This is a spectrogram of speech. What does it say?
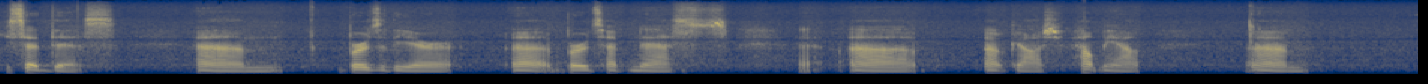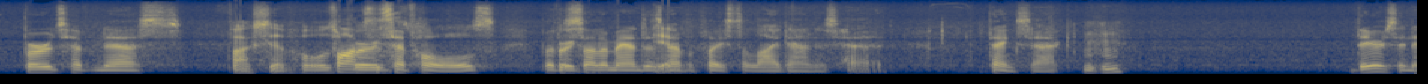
He said this um, Birds of the air, uh, birds have nests. Uh, oh gosh, help me out. Um, birds have nests, Foxes have holes. foxes birds. have holes, but the Son of Man doesn't yeah. have a place to lie down his head. Thanks, Zach. Mhm. There's an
